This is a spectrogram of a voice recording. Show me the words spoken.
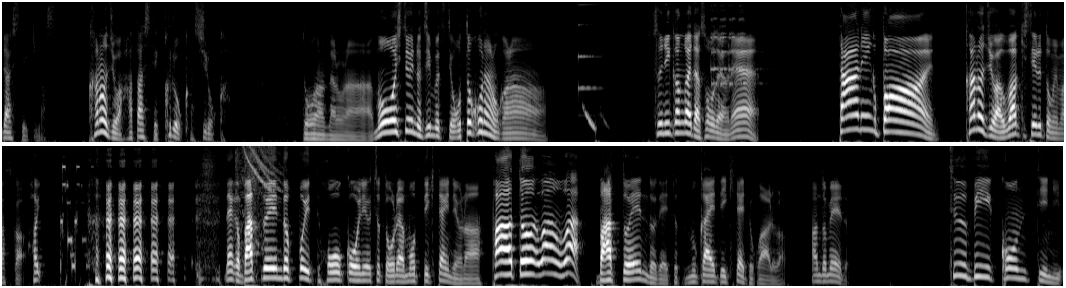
乱していきます。彼女は果たして黒か白かどうなんだろうなもう一人の人物って男なのかな普通に考えたらそうだよねターニングポイント彼女は浮気してると思いますか？はい。なんかバッドエンドっぽい方向にちょっと俺は持っていきたいんだよな。パート1はバッドエンドでちょっと迎えていきたいとこあるわ。ハンドメイド。To be continue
